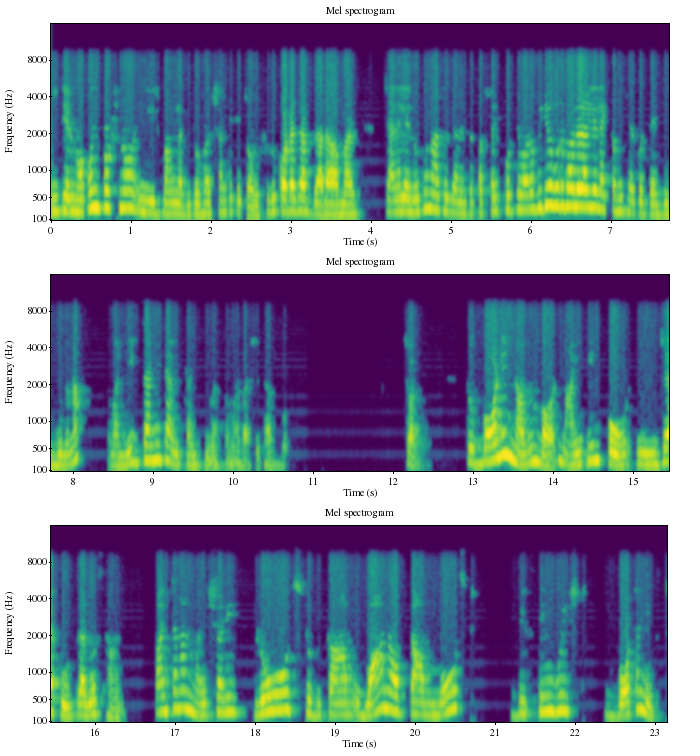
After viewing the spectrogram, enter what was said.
নিটের মতন প্রশ্ন ইংলিশ বাংলা দুটো ভার্সন থেকে চলো শুরু করা যাক। যারা আমার চ্যানেলে নতুন আছো চ্যানেলটা সাবস্ক্রাইব করতে পারো। ভিডিও ভিডিওগুলো ভালো লাগলে লাইক কমেন্ট শেয়ার করতে একদম ভুলো না। তোমার নিট জার্নিতে আমি কন্টিনিউয়াস তোমার পাশে থাকব। চলো। তো born in November 1904 in Jaipur, Rajasthan, Panchanan Maheshwari rose to become one of the most distinguished botanists,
